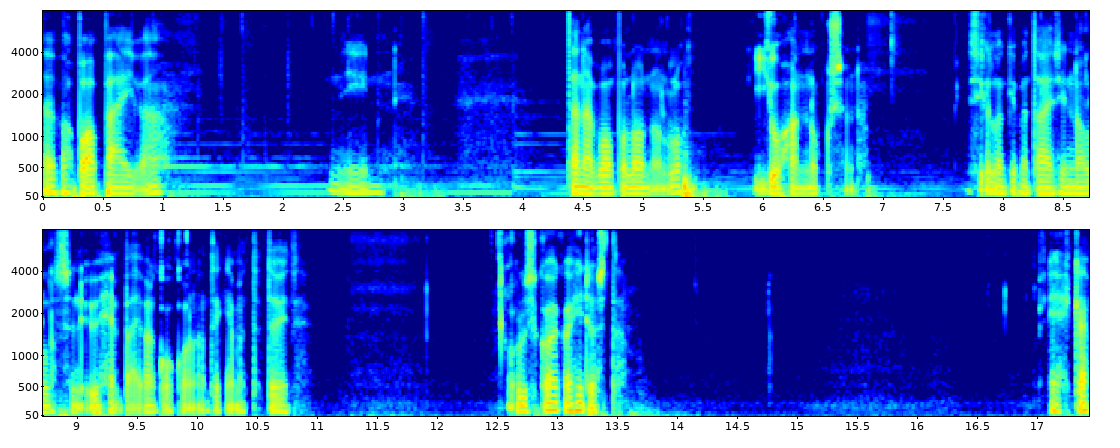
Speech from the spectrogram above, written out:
tai vapaa-päivää, niin tänä vuonna on ollut juhannuksena. Silloinkin mä taisin olla sen yhden päivän kokonaan tekemättä töitä. Olisiko aika hidasta? Ehkä.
